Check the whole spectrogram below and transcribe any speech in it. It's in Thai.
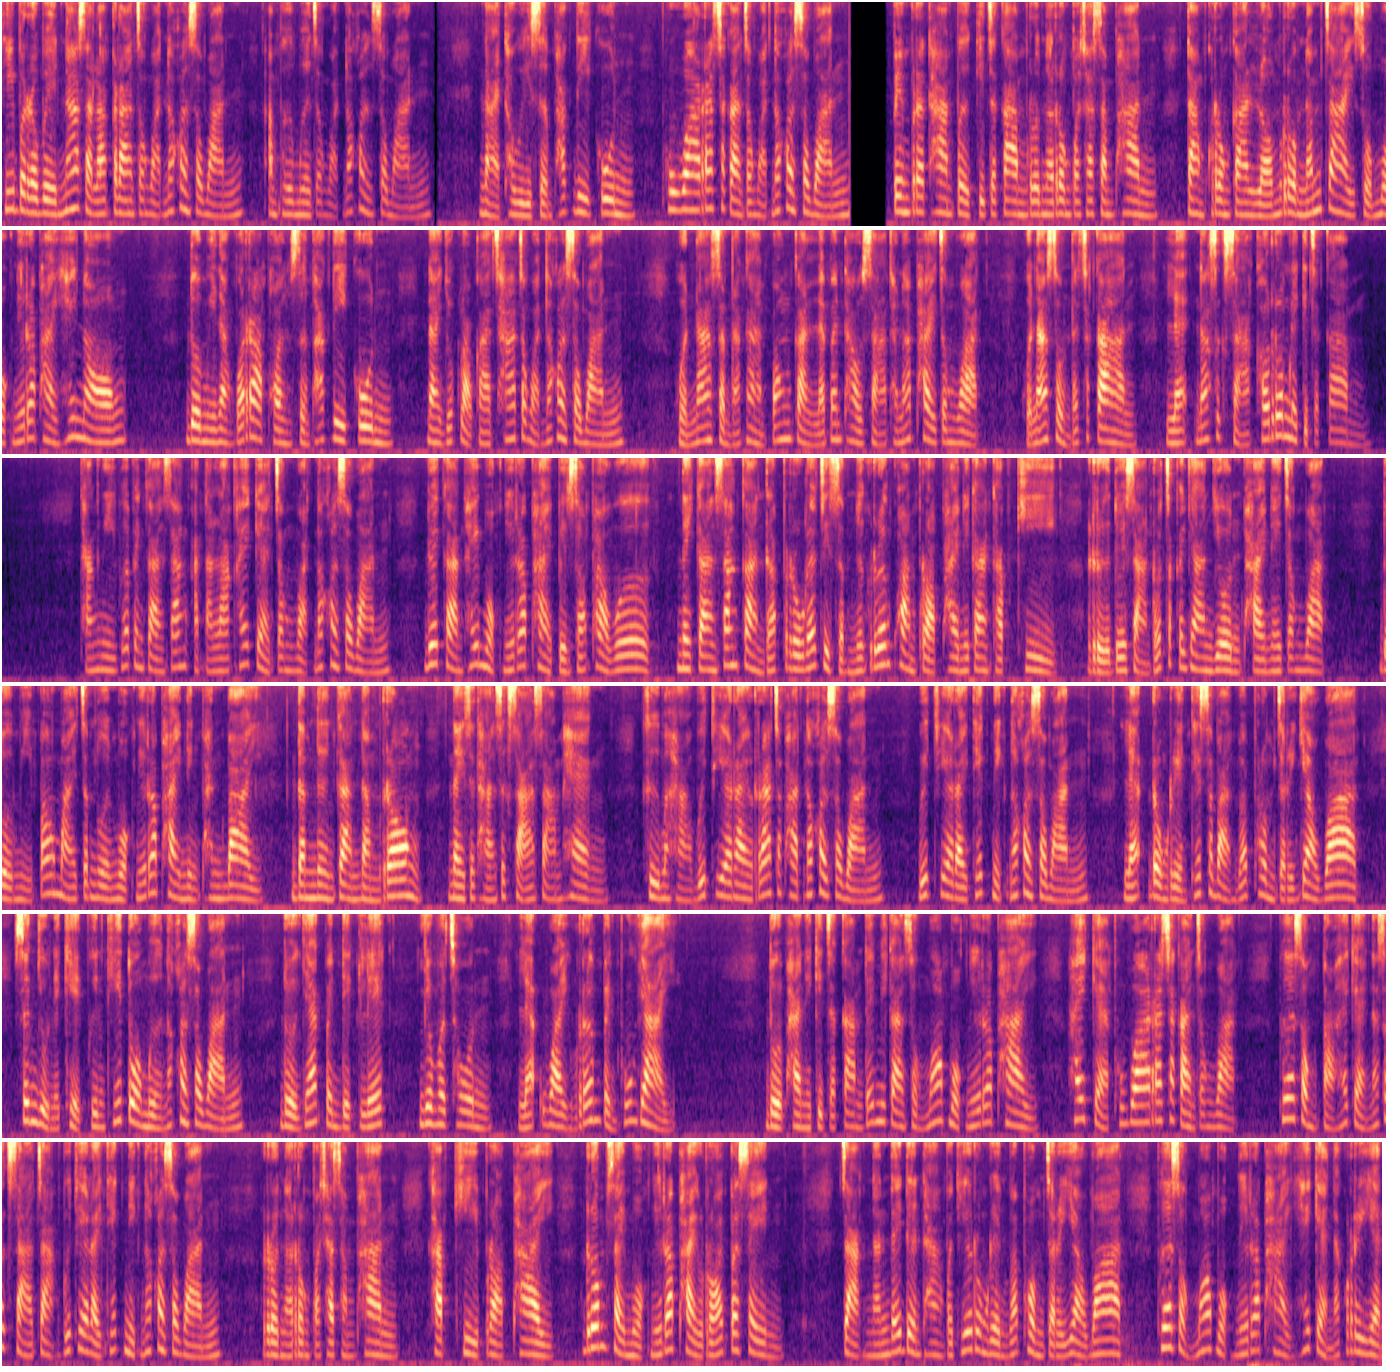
ที่บริเวณหน้าสารกลางจังหวัดนครสวรรค์อำเภอเมืองจังหวัดนครสวรรค์นายทวีเสริมพักดีกุล ผู้ว่าราชการจังหวัดนครสวรรค์เป็นประธานเปิดกิจกรรมรณรงค์ประชาสัมพันธ์ ตามโครงการหล้อมรวมน้ำใจสวมหมวกนิรภัยให้น้อง โดยมีนางวราพรเสริมพักดีกุล นายกเหล่ากาชาติจังหวัดนครสวรรค์ หัวหน้าสำนักงานป้องกันและบรรเทาสาธารณภัยจังหวัด หัวหน้าส่วนราชการ และนักศึกษาเข้าร่วมในกิจกรรม ทั้งนี้เพื่อเป็นการสร้างอัตลักษณ์ให้แก่จังหวัดนครสวรรค์ ด้วยการให้หมวกนิรภัยเป็นซอฟต์พาวเวอร์ในการสร้างการรับรู้และจิตสำนึกเรื่องความปลอดภัยในการขับขี่ หรือโดยสารรถจักรยานยนต์ภายในจังหวัด โดยมีเป้าหมายจำนวนหมวกนิรภัย 1,000 ใบดำเนินการนำร่องในสถานศึกษา 3 แห่ง คือมหาวิทยาลัยราชภัฏนครสวรรค์ วิทยาลัยเทคนิคนครสวรรค์ และโรงเรียนเทศบาลวัดพรหมจริยาวาสซึ่งอยู่ในเขตพื้นที่ตัวเมืองนครสวรรค์ โดยแยกเป็นเด็กเล็ก เยาวชน และวัยเริ่มเป็นผู้ใหญ่ โดยภายในกิจกรรมได้มีการส่งมอบหมวกนิรภัย ให้แก่ผู้ว่าราชการจังหวัด เพื่อส่งต่อให้แก่นักศึกษาจากวิทยาลัยเทคนิคนครสวรรค์รณรงค์ประชาสัมพันธ์ ขับขี่ปลอดภัย ร่วมใส่หมวกนิรภัยร้อยเปอร์เซ็นต์จากนั้นได้เดินทางไปที่โรงเรียนวัดพรมจริยาวาสเพื่อส่งมอบหมวกนิรภัยให้แก่นักเรียน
